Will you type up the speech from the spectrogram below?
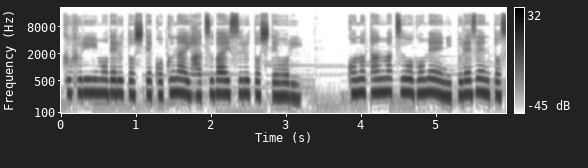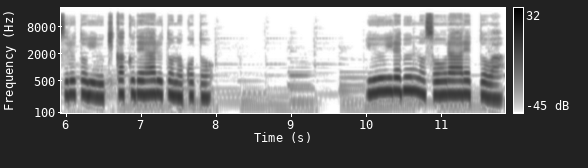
クフリーモデルとして国内発売するとしており、この端末を5名にプレゼントするという企画であるとのこと。U11 のソーラーレッドは、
